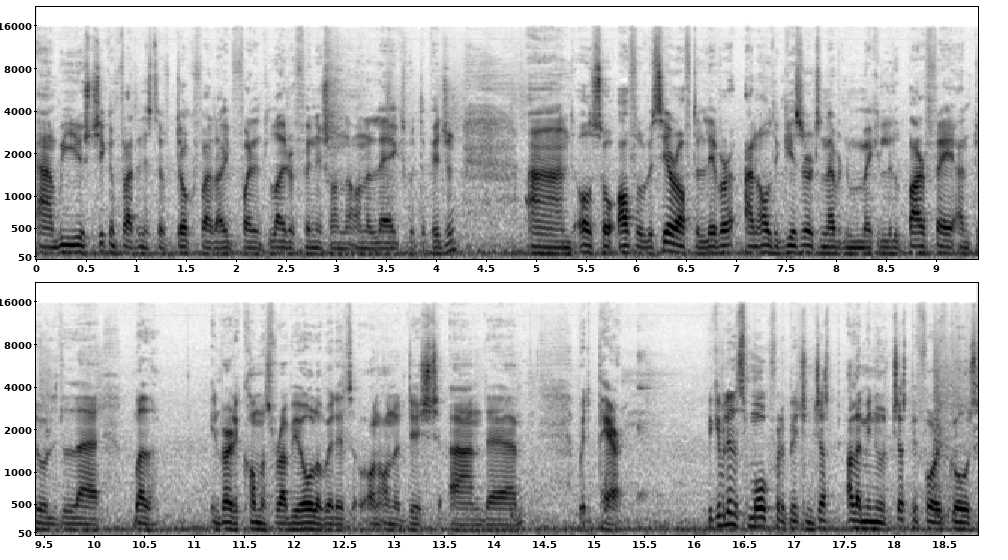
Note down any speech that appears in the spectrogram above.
and we use chicken fat instead of duck fat. I find it lighter finish on the, on the legs with the pigeon. And also offal, we sear off the liver and all the gizzards and everything. We make a little parfait and do a little, uh, well, inverted commas raviola with it on, on a dish and uh, with pear. We give a little smoke for the pigeon just a la minute, just before it goes,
